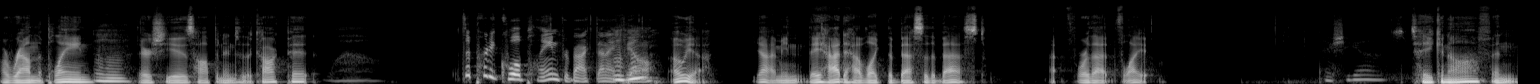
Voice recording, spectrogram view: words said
around the plane. Mm-hmm. There she is hopping into the cockpit. Wow. It's a pretty cool plane for back then, I Mhm. feel. Oh yeah, yeah. I mean, they had to have like the best of the best uh, for that flight. There she goes. Taking off, and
